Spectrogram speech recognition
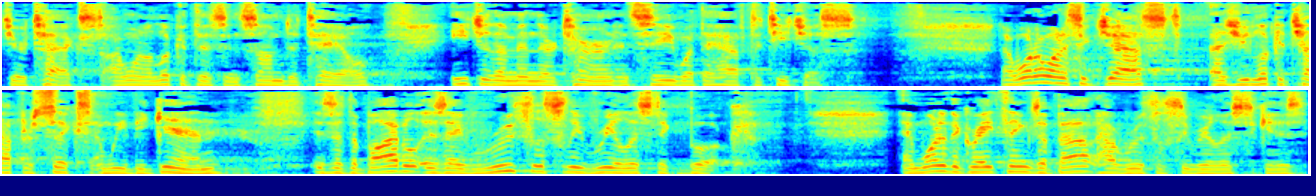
to your text, I want to look at this in some detail, each of them in their turn, and see what they have to teach us. Now what I want to suggest as you look at chapter 6 and we begin is that the Bible is a ruthlessly realistic book. And one of the great things about how ruthlessly realistic is,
